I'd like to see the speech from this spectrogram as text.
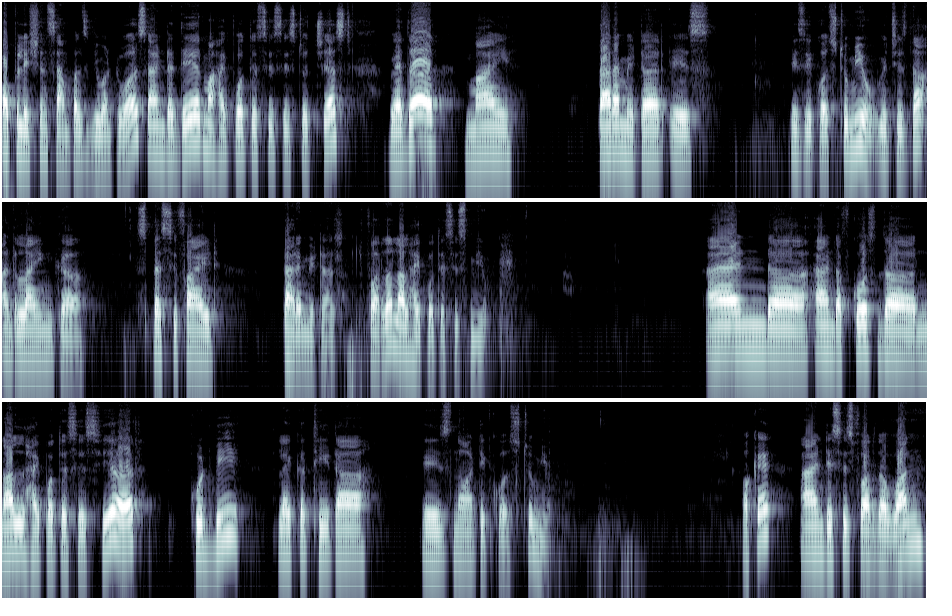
population samples given to us and there my hypothesis is to test whether my parameter is is equals to mu which is the underlying uh, specified parameter for the null hypothesis mu. And uh, and of course the null hypothesis here could be like a theta is not equals to mu. Okay? And this is for the one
